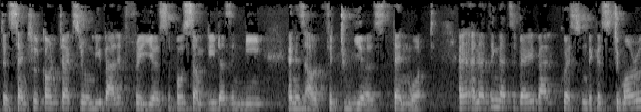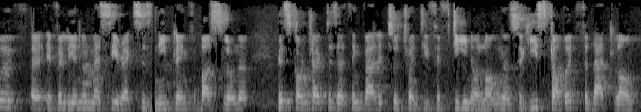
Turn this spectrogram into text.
the central contracts are only valid for a year. Suppose somebody does a knee and is out for two years, then what? And, and I think that's a very valid question because tomorrow, if, uh, if a Lionel Messi wrecks his knee playing for Barcelona, his contract is, I think, valid till 2015 or longer. So he's covered for that long.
